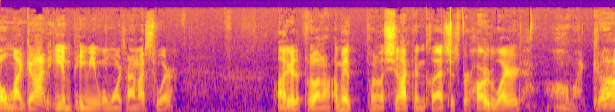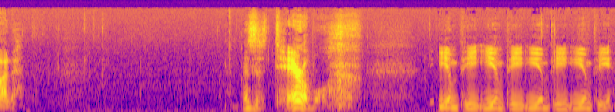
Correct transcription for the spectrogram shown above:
Oh my god, EMP me one more time, I swear. I gotta put on, I'm gonna put on a shotgun class just for hardwired. Oh my god. This is terrible. EMP, EMP, EMP, EMP.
